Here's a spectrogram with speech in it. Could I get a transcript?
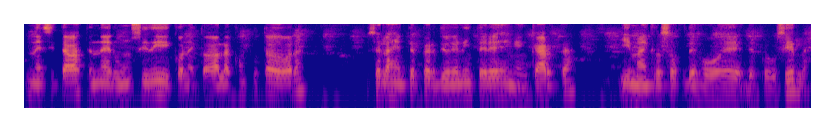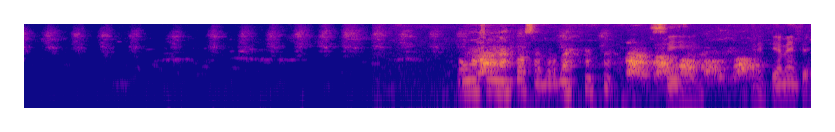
necesitabas tener un CD conectado a la computadora, entonces la gente perdió el interés en Encarta y Microsoft dejó de, producirla. ¿Cómo son las cosas, verdad? Sí, definitivamente.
